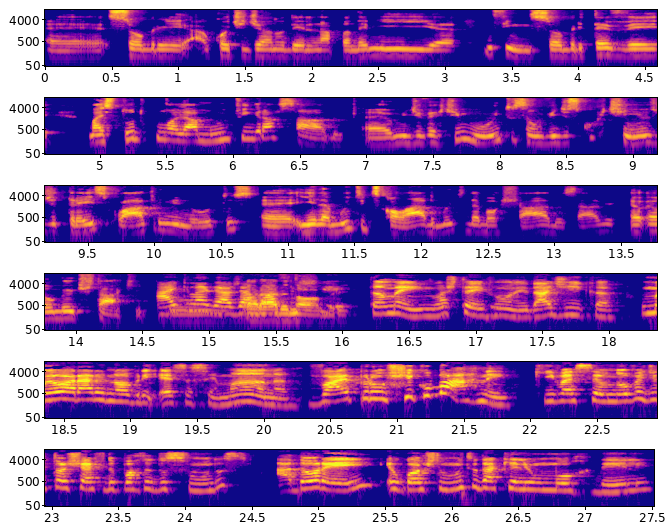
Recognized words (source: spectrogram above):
é, sobre o cotidiano dele na pandemia, enfim, sobre TV, mas tudo com um olhar muito engraçado. É, eu me diverti muito, são vídeos curtinhos, de 3, 4 minutos, é, e ele é muito descolado, muito debochado, sabe? É, é o meu destaque. Ai, que legal, já Horário nobre. Também, gostei, Vone, dá dica. O meu horário nobre essa semana vai pro Chico Barney, que vai ser o novo editor-chefe do Porta dos Fundos. Adorei, eu gosto muito daquele humor dele,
